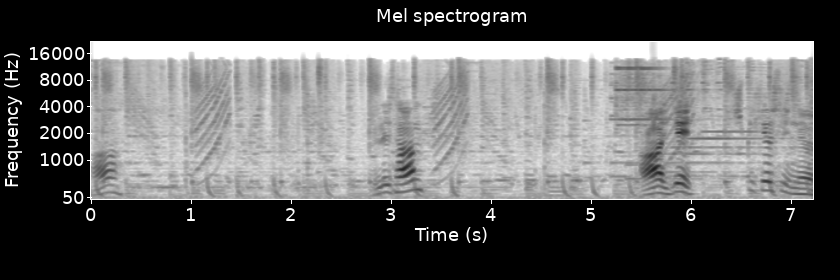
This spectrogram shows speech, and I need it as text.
아. 1, 2, 3 아, 이게 쉽게 깰 수 있네요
